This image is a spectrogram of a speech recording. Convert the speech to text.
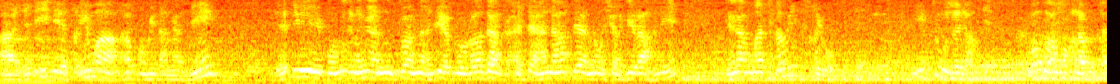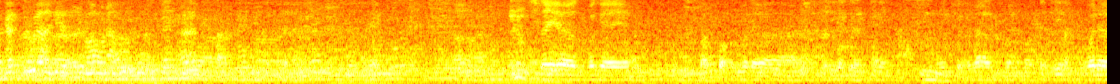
Ha, jadi dia terima ha, pembinangan ni. Jadi pembinangan Tuan Haji Abdul Razak atas anak dia Nur Syakirah ni dengan mas kahwin seribu. Itu saja. Wallah ma'alam. Takkan tu lah dia terima mana. Ha? saya sebagai bapa kepada si lelaki ni mengucapkan terima kasih lah kepada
